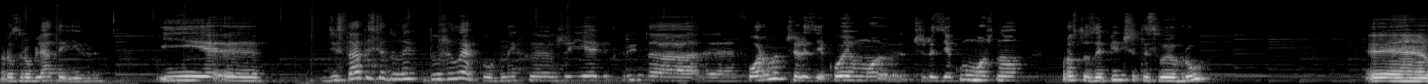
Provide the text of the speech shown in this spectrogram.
розробляти ігри. І е, дістатися до них дуже легко. В них е, вже є відкрита е, форма, через, якою, через яку можна просто запітчити свою гру. Е,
